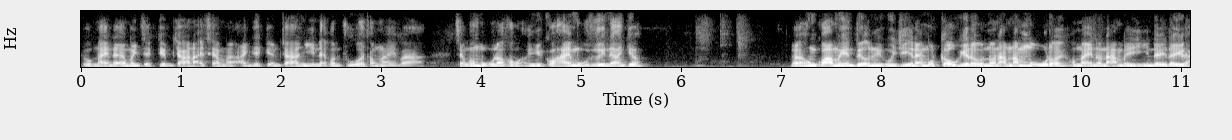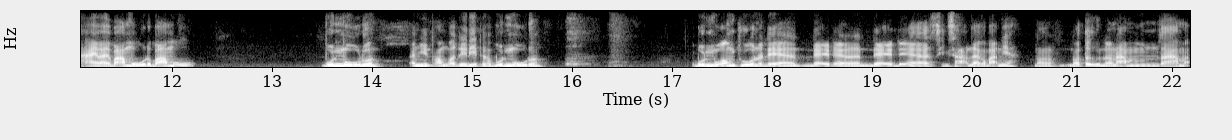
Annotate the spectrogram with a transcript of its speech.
thì hôm nay là mình sẽ kiểm tra lại xem là anh sẽ kiểm tra nhìn lại con chúa trong này và xem có mủ nào không như có hai mủ dưới nữa anh chưa đấy, hôm qua mới hiện tượng như quý chị này, một cầu kia đâu, nó làm năm mủ rồi. Hôm nay nó làm đây đây đây, hai hai ba mủ rồi, ba mủ. Bốn mủ luôn. Em nhìn thoáng qua dưới đít là bốn mủ luôn. Bốn mủ ong chúa nó để để để để để sinh sản ra các bạn nhé. Nó nó tự nó làm ra mà.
